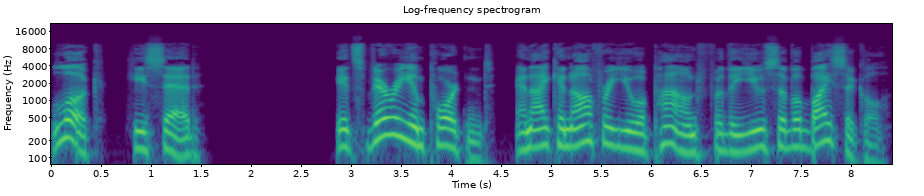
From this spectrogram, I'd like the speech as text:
Look, he said. It's very important, and I can offer you a pound for the use of a bicycle.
